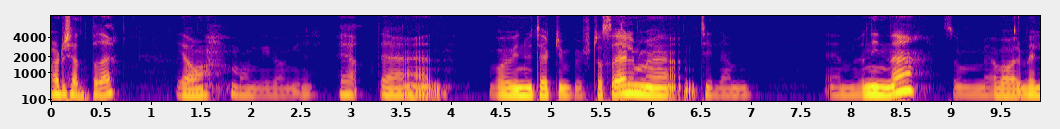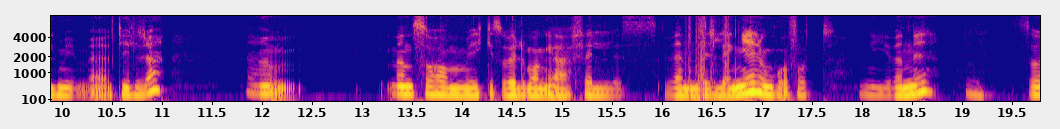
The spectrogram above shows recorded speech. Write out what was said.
Har du kjent på det? Ja, mange ganger. Ja. Det var jo invitert til en bursdag selv med, til en, en venninne som jeg var veldig mye med tidligere. Um, men så har vi ikke så veldig mange felles venner lenger. Hun har fått nye venner. Mm. Så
